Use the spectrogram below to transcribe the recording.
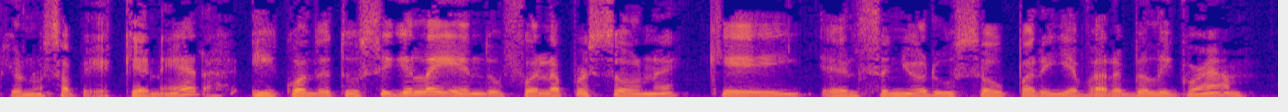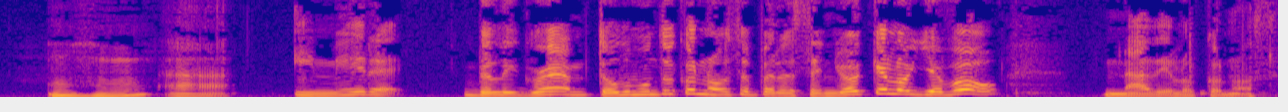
yo no sabía quién era. Y cuando tú sigues leyendo, fue la persona que el Señor usó para llevar a Billy Graham. Ah, y mira, Billy Graham, todo el mundo conoce, pero el Señor que lo llevó nadie lo conoce.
